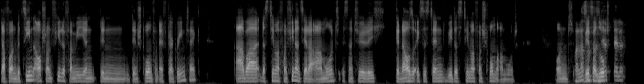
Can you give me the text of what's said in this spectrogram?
Davon beziehen auch schon viele Familien den, den Strom von FK Greentech. Aber das Thema von finanzieller Armut ist natürlich genauso existent wie das Thema von Stromarmut. Und Aber lass wir uns versuchen. An der Stelle,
